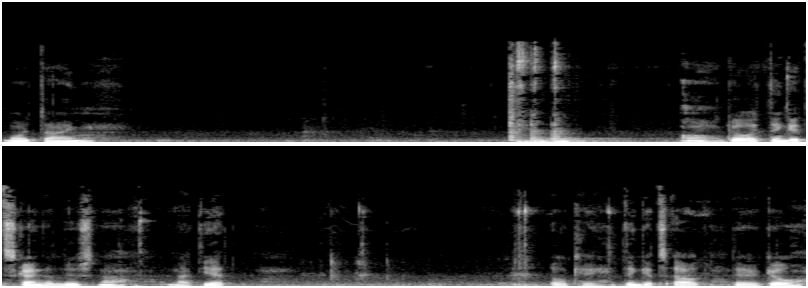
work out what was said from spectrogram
more time. Oh go I think it's kind of loose now. Not yet. Okay I think it's out. There you go.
